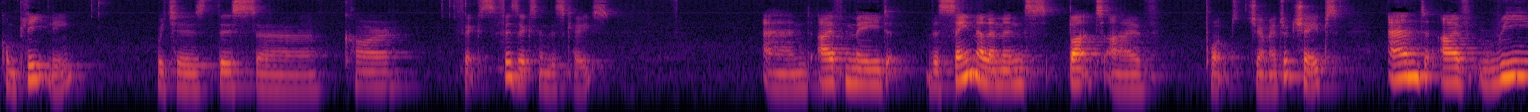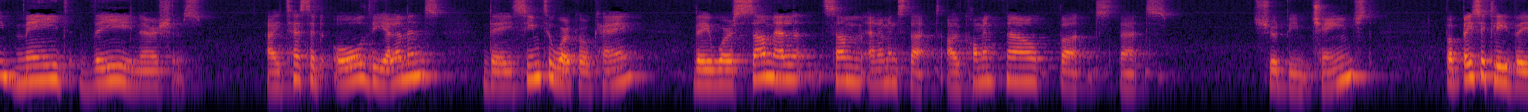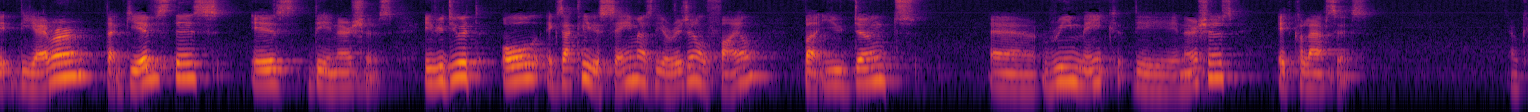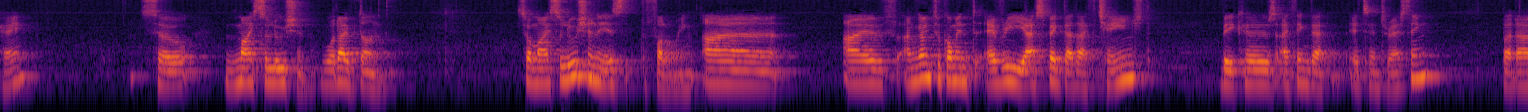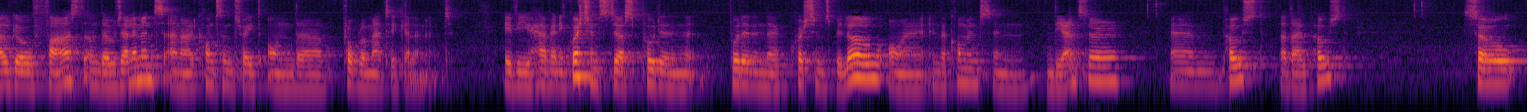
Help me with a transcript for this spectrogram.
completely, which is this uh, car fixed physics in this case. And I've made the same elements, but I've put geometric shapes and I've remade the inertias. I tested all the elements, they seem to work okay. There were some ele some elements that I'll comment now, but that should be changed. But basically, the, the error that gives this is the inertias. If you do it all exactly the same as the original file, but you don't uh, remake the inertias, it collapses. Okay? So, my solution, what I've done so my solution is the following. Uh, I've, I'm going to comment every aspect that I've changed because I think that it's interesting, but I'll go fast on those elements and I'll concentrate on the problematic element. If you have any questions, just put it in the, put it in the questions below or in the comments in, in the answer um, post that I'll post. So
